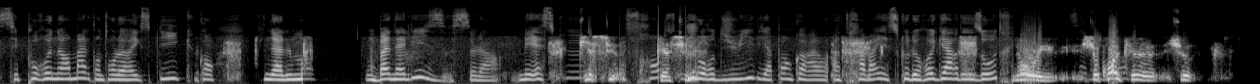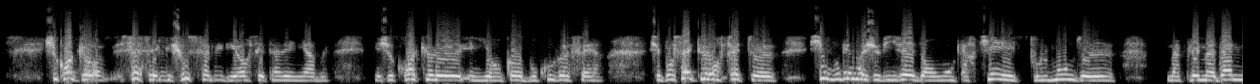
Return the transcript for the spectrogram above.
c'est pour eux normal quand on leur explique, quand finalement on banalise cela. Mais est-ce que en France, aujourd'hui, il n'y a pas encore un, travail? Est-ce que le regard des autres... Non, oui, je crois que... Je, je crois que ça, les choses s'améliorent, c'est indéniable. Mais je crois que le, il y a encore beaucoup à faire. C'est pour ça que, en fait, euh, si vous voulez, moi, je vivais dans mon quartier et tout le monde euh, m'appelait Madame.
